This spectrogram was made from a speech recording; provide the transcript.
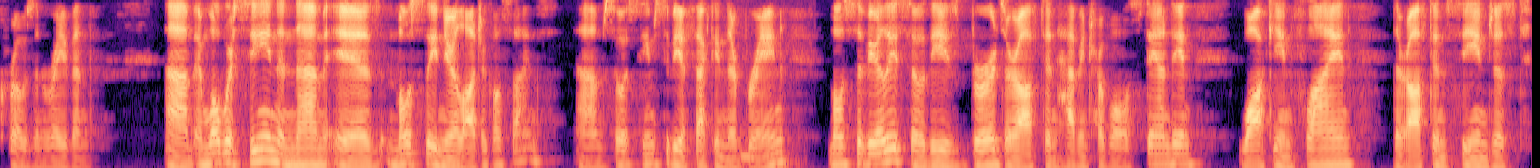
crows and ravens. Um, and what we're seeing in them is mostly neurological signs. Um, so it seems to be affecting their brain most severely. So these birds are often having trouble standing, walking, flying. They're often seen just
